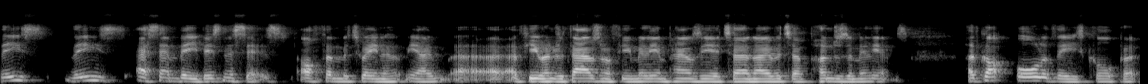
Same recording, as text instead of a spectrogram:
These these SMB businesses, often between you know a, a few hundred thousand or a few million pounds a year turnover to hundreds of millions, have got all of these corporate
